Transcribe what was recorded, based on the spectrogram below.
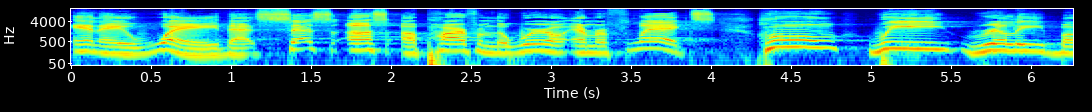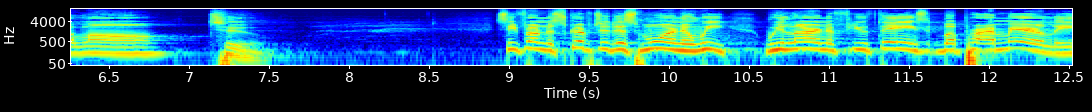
in a way that sets us apart from the world and reflects whom we really belong to. See, from the scripture this morning, we, we learned a few things, but primarily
